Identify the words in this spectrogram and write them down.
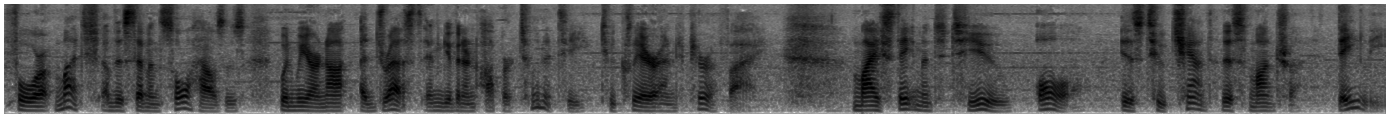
for much of the seven soul houses when we are not addressed and given an opportunity to clear and purify. My statement to you all is to chant this mantra daily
